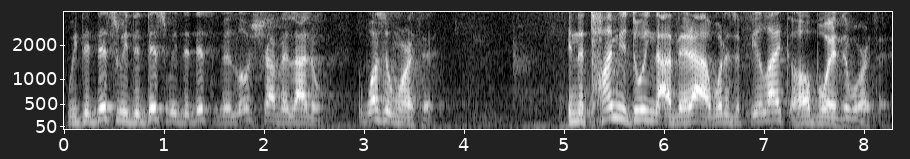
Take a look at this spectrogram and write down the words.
we did this, we did this, we did this, velo shavelanu. It wasn't worth it. In the time you're doing the Avera, what does it feel like? Oh boy, is it worth it.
